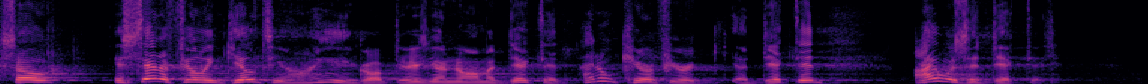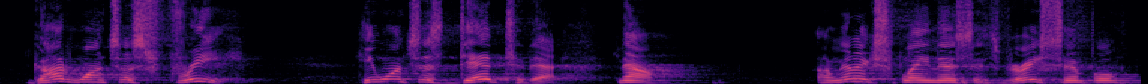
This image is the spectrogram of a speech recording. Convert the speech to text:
So instead of feeling guilty, oh, he ain't go up there, he's gonna know I'm addicted. I don't care if you're addicted. I was addicted. God wants us free. He wants us dead to that. Now, I'm going to explain this. It's very simple.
